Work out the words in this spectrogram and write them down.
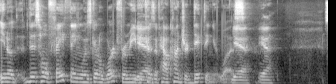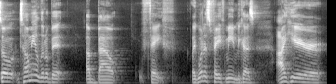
you know, th- this whole faith thing was going to work for me Yeah. because of how contradicting it was. Yeah, yeah. So tell me a little bit about faith. Like, what does faith mean? Because I hear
